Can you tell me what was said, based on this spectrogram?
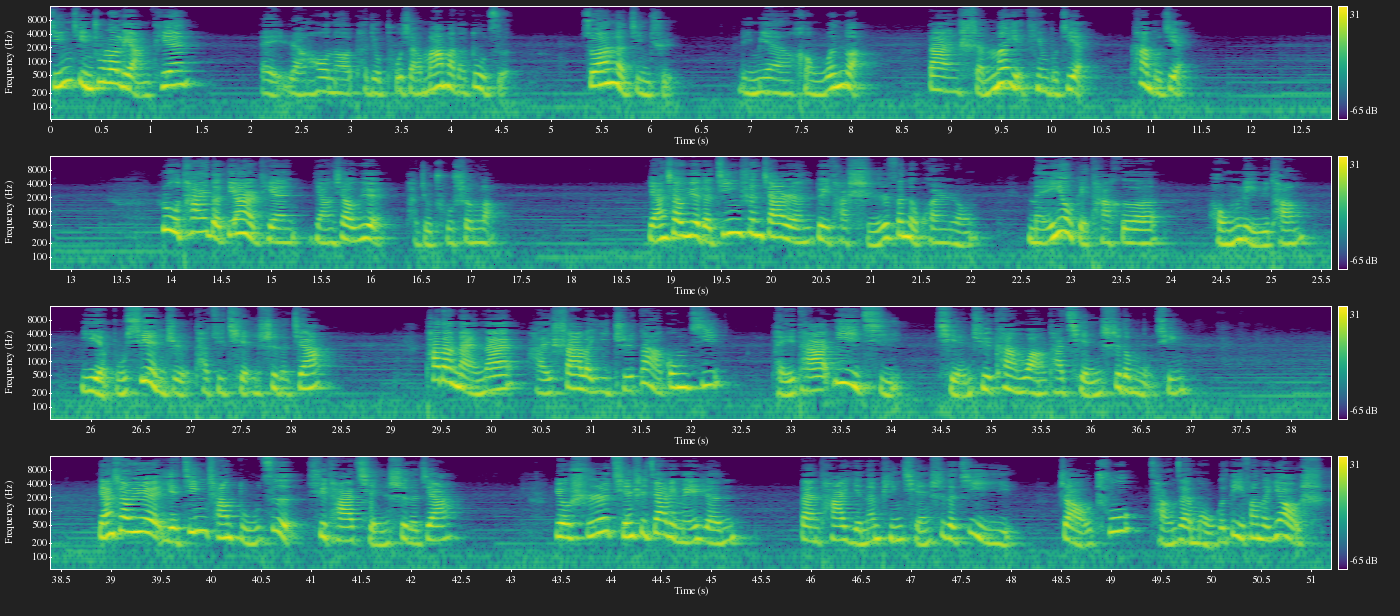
仅仅住了两天。哎，然后呢，他就扑向妈妈的肚子，钻了进去，里面很温暖，但什么也听不见，看不见。入胎的第二天，杨孝月他就出生了。杨孝月的今生家人对他十分的宽容，没有给他喝红鲤鱼汤，也不限制他去前世的家。他的奶奶还杀了一只大公鸡，陪他一起前去看望他前世的母亲。杨孝月也经常独自去他前世的家，有时前世家里没人，但他也能凭前世的记忆找出藏在某个地方的钥匙，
